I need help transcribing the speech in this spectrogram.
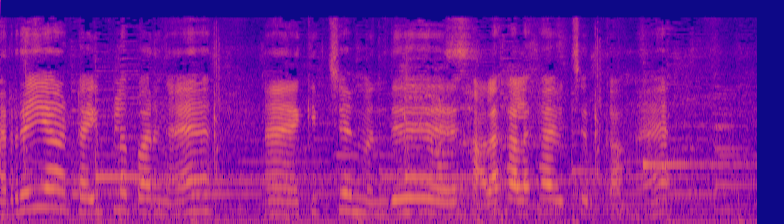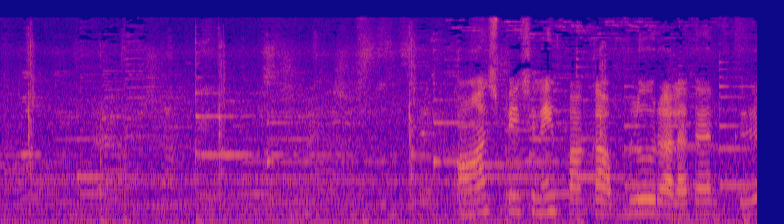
நிறைய டைப்பில் பாருங்க. கிச்சன் வந்து அழகழகாக வச்சுருக்காங்க. வாஷ் பேஷனே பார்க்க அவ்வளோ ஒரு அழகாக இருக்குது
